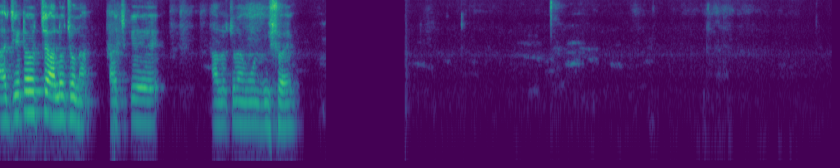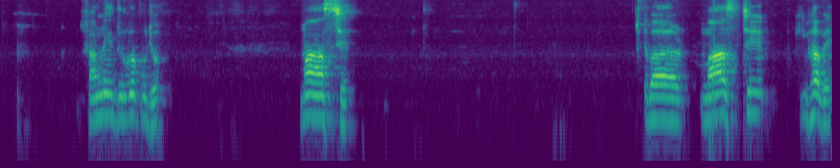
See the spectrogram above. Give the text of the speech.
আর যেটা হচ্ছে আলোচনা, আজকে আলোচনা মূল বিষয়। সামনেই দুর্গা পুজো। মা আসছে। এবার মা আসছে কীভাবে?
